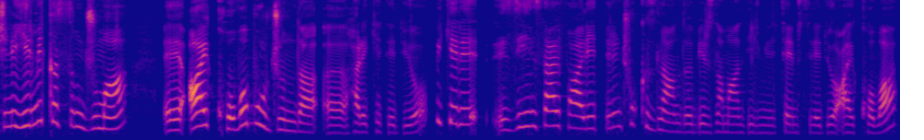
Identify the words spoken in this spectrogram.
Şimdi 20 Kasım Cuma e, Ay Kova burcunda e, hareket ediyor. Bir kere e, zihinsel faaliyetlerin çok hızlandığı bir zaman dilimini temsil ediyor Ay Kova.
